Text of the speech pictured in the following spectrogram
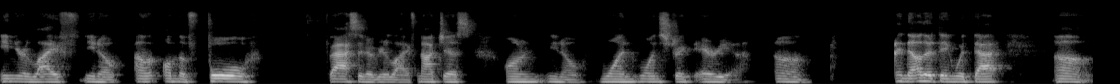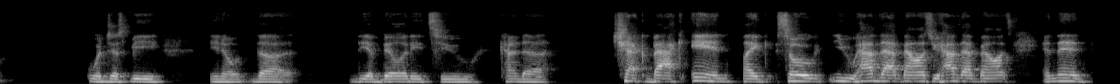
in your life you know on, on the full facet of your life not just on you know one one strict area. Um and the other thing with that um would just be you know the the ability to kind of check back in like so you have that balance you have that balance. And then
